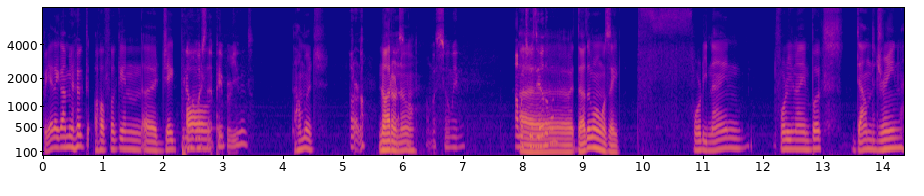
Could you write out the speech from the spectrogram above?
but yeah, they got me hooked. Oh, fucking uh, Jake you know how Paul. much that pay per view is? how much? I don't know. No, I don't know. I'm assuming. How much was the other one? Uh, The other one was like 49, 49 bucks down the drain.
